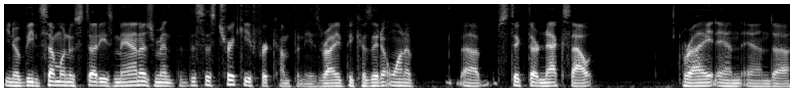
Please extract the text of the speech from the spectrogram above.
you know, being someone who studies management, that this is tricky for companies, right? Because they don't want to uh, stick their necks out, right, and and uh,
